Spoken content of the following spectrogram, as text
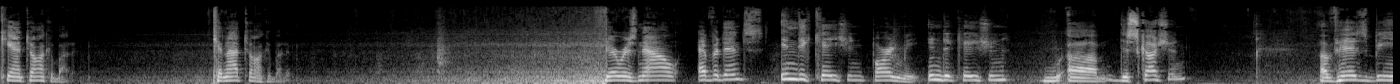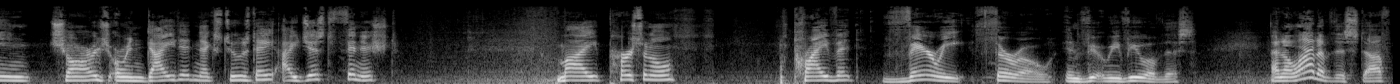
can't talk about it. Cannot talk about it. There is now evidence, indication, pardon me, indication, uh, discussion of his being charged or indicted next Tuesday. I just finished my personal, private, very thorough review of this. And a lot of this stuff,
